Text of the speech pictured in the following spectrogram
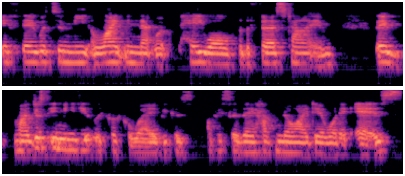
if they were to meet a Lightning Network paywall for the first time, they might just immediately click away because obviously they have no idea what it is.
